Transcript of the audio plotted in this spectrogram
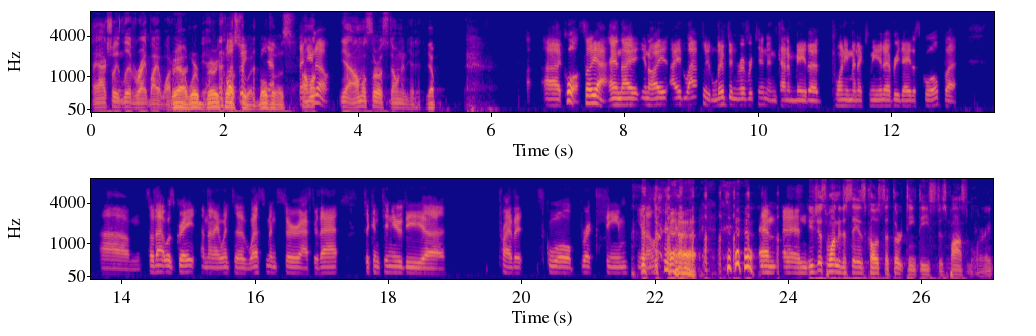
I actually live right by Waterford. Yeah, we're very close to it, both of us. then you know. Yeah, almost throw a stone and hit it. Yep. Uh, cool. So yeah, and I, you know, I, I actually lived in Riverton and kind of made a 20 minute commute every day to school, but um, so that was great. And then I went to Westminster after that to continue the uh, private school brick theme, you know, and and You just wanted to stay as close to 13th East as possible, right?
